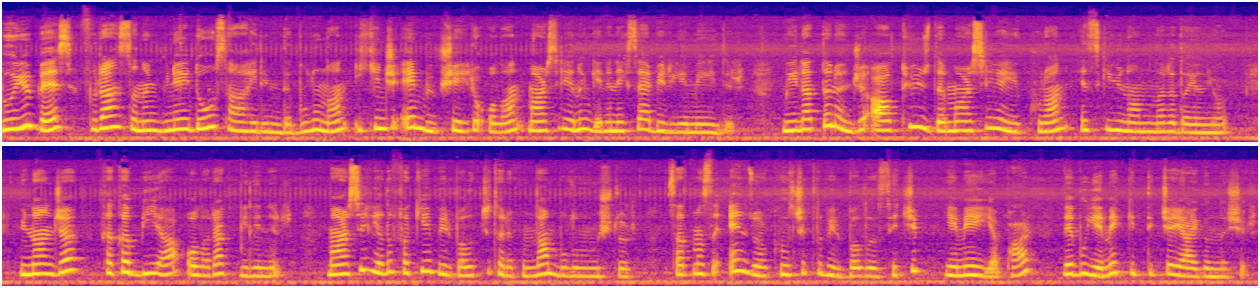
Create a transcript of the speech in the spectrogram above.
Bouillabaisse, Fransa'nın güneydoğu sahilinde bulunan ikinci en büyük şehri olan Marsilya'nın geleneksel bir yemeğidir. Milattan önce 600'de Marsilya'yı kuran eski Yunanlılara dayanıyor. Yunanca kakabia olarak bilinir. Marsilyalı fakir bir balıkçı tarafından bulunmuştur. Satması en zor kılçıklı bir balığı seçip yemeği yapar ve bu yemek gittikçe yaygınlaşır.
